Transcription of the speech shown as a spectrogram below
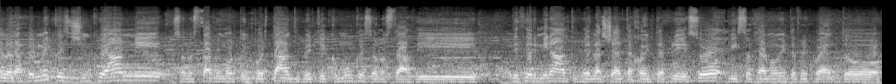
Allora, per me questi cinque anni sono stati molto importanti perché comunque sono stati determinanti per la scelta che ho intrapreso, visto che al momento frequento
